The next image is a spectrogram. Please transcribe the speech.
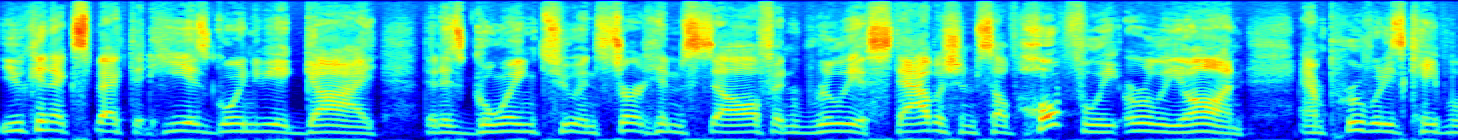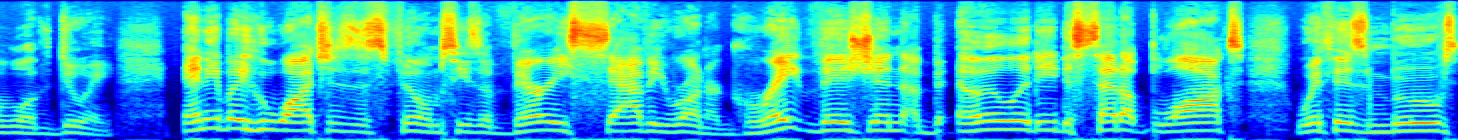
you can expect that he is going to be a guy that is going to insert himself and really establish himself, hopefully early on, and prove what he's capable of doing. Anybody who watches this film sees a very savvy runner, great vision, ability to set up blocks with his moves,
